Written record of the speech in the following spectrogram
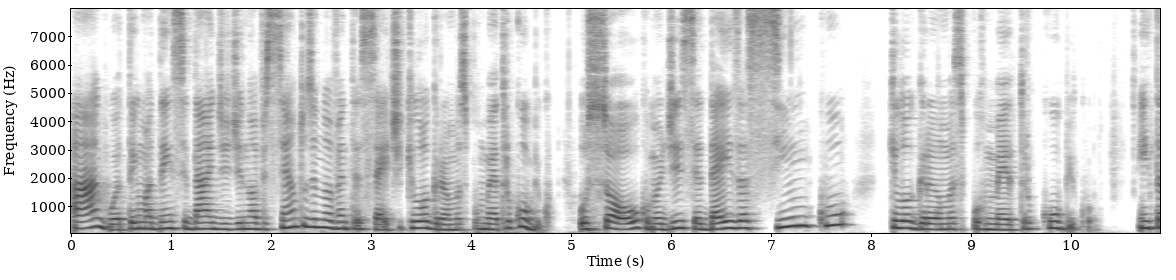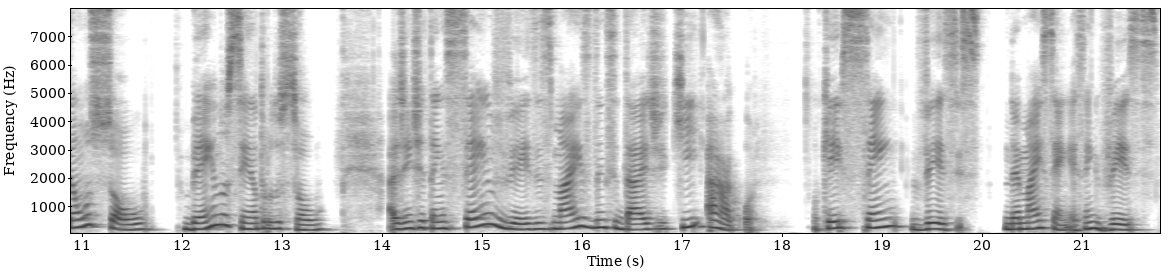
a água tem uma densidade de 997 kg por metro cúbico. O Sol, como eu disse, é 10 a 5 kg por metro cúbico. Então, o Sol, bem no centro do Sol, a gente tem 100 vezes mais densidade que a água, ok? 100 vezes. Não é mais 100, é 100 vezes.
